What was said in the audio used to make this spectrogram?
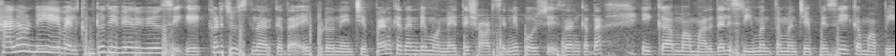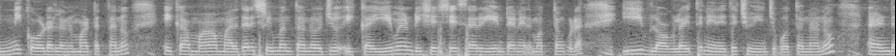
హలో అండి వెల్కమ్ టు దివ్య రివ్యూస్. ఇక ఎక్కడ చూస్తున్నారు కదా? ఇప్పుడు నేను చెప్పాను కదండి మొన్న అయితే షార్ట్స్ అన్ని పోస్ట్ చేశాను కదా. ఇక మా మరదలి శ్రీమంతం అని చెప్పేసి ఇక మా పిన్ని కోడలు అనమాట తను. ఇక మా మరదలి శ్రీమంతం రోజు ఇక ఏమేమి డిషెస్ చేశారు ఏంటి అనేది మొత్తం కూడా ఈ వ్లాగ్లో అయితే నేనైతే చూపించబోతున్నాను అండ్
